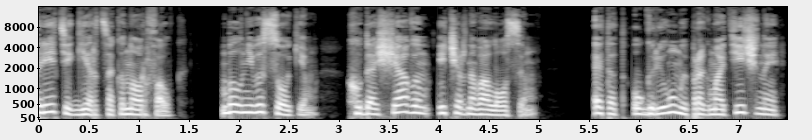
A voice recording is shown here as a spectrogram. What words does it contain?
Третий герцог Норфолк был невысоким, худощавым и черноволосым. Этот угрюмый, прагматичный,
